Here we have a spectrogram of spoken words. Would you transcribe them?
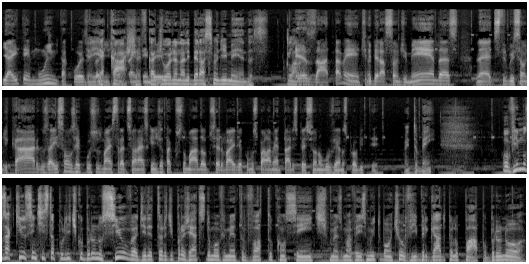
e aí tem muita coisa. E aí é caixa, ficar de olho na liberação de emendas. Claro. Exatamente. Liberação de emendas, né, distribuição de cargos, aí são os recursos mais tradicionais que a gente já está acostumado a observar e ver como os parlamentares pressionam governos para obter. Muito bem. Ouvimos aqui o cientista político Bruno Silva, diretor de projetos do movimento Voto Consciente. Mais uma vez, muito bom te ouvir. Obrigado pelo papo, Bruno.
